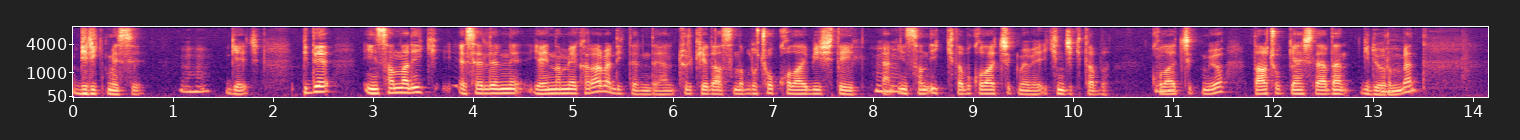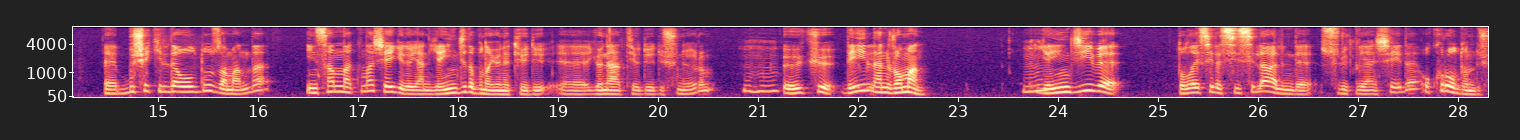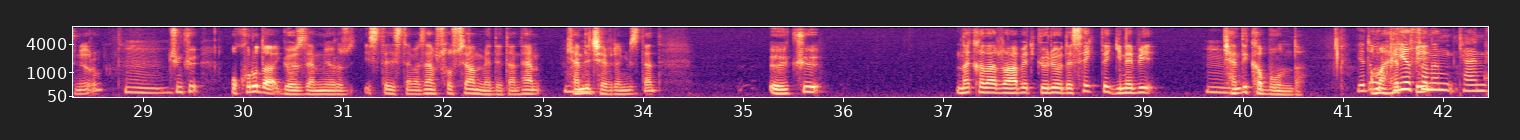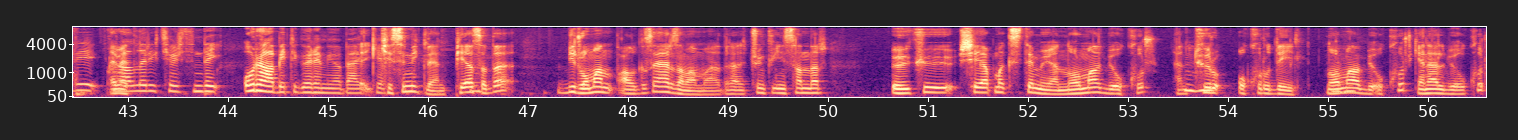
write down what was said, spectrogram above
birikmesi hı hı, geç. Bir de insanlar ilk eserlerini yayınlamaya karar verdiklerinde yani Türkiye'de aslında bu da çok kolay bir iş değil. Hı hı. Yani insanın ilk kitabı kolay çıkmıyor ve ikinci kitabı kolay Hı hı. çıkmıyor. Daha çok gençlerden gidiyorum Hı hı. ben. E, bu şekilde olduğu zaman da insanın aklına şey geliyor yani yayıncı da buna yönetiyor diye- e, yöneltiyor diye düşünüyorum. hı hı, Öykü değil hani roman. hı hı. Yayıncıyı ve dolayısıyla silsile halinde sürükleyen şey de okur olduğunu düşünüyorum. Hmm. Çünkü okuru da gözlemliyoruz ister istemez hem sosyal medyadan hem kendi hı. çevremizden. Öykü ne kadar rağbet görüyor desek de yine bir Hmm. kendi kabuğunda. Ya da Ama o hep bir- piyasanın kendi kuralları içerisinde o rağbeti göremiyor E, belki. Kesinlikle yani piyasada bir roman algısı her zaman vardır. Yani çünkü insanlar öyküyü şey yapmak istemiyor yani normal bir okur yani tür okuru değil. Normal bir okur, genel bir okur.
